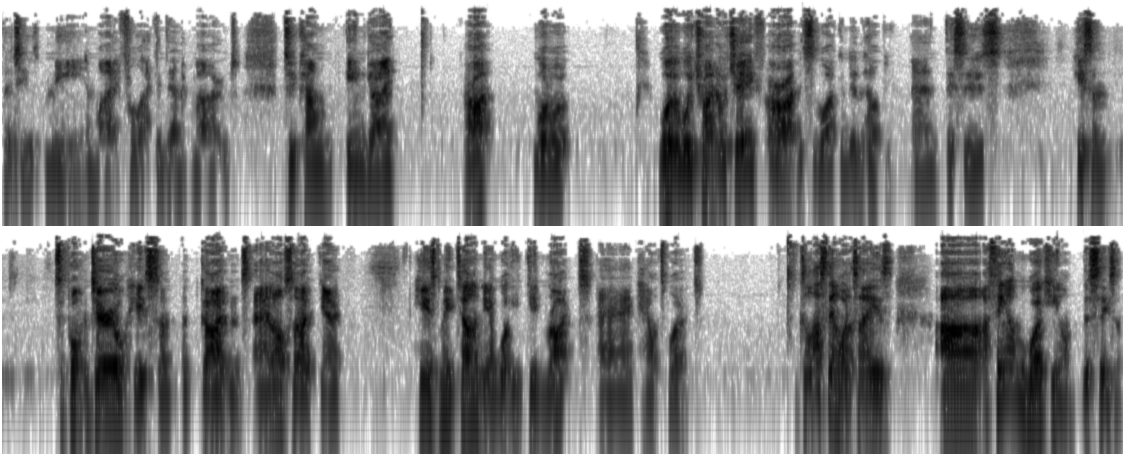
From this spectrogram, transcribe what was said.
that is me in my full academic mode, to come in going, all right, what are we, what are we trying to achieve? All right, this is what I can do to help you, and this is, here's some support material, here's some guidance, and also, you know, here's me telling you what you did right and how it's worked. So the last thing I want to say is, uh, I think I'm working on this season.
